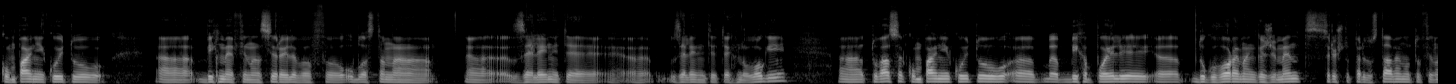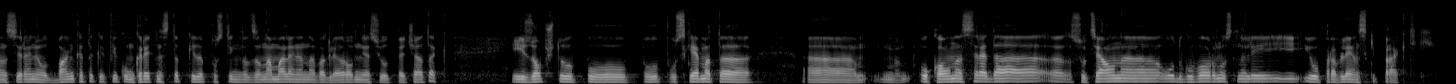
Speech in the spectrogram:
компании, които бихме финансирали в областта на зелените, зелените технологии, това са компании, които биха поели договорен ангажимент срещу предоставеното финансиране от банката, какви конкретни стъпки да постигнат за намаляне на въглеродния си отпечатък. И изобщо по, по, по схемата а, околна среда, социална отговорност нали, и, и управленски практики.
